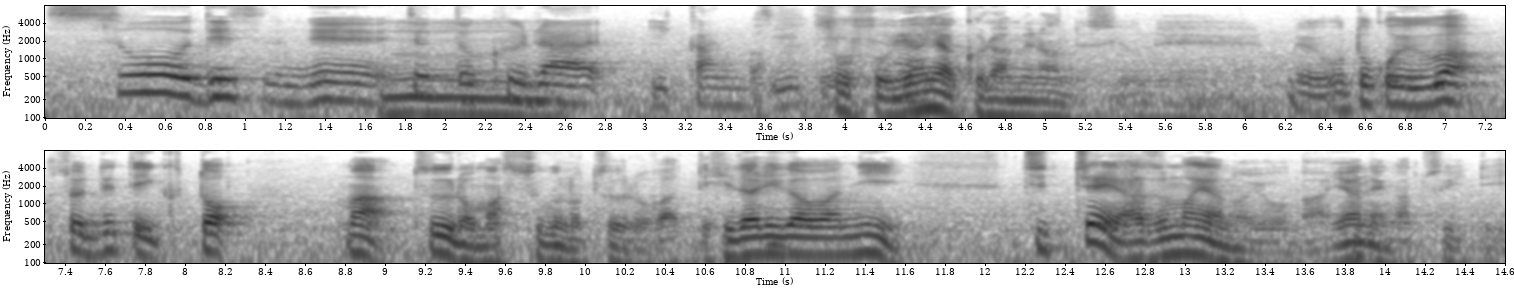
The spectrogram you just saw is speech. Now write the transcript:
そうですね。うん。ちょっと暗い感じで。そうそうはい。やや暗めなんですよね。で男湯はそれ出ていくとまあ通路まっすぐの通路があって左側にちっちゃい東屋のような屋根がついてい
